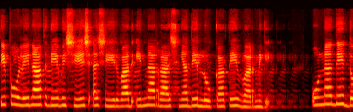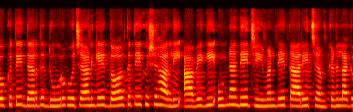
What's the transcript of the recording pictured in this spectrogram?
ਤੇ ਭੋਲੇਨਾਥ ਦੇ ਵਿਸ਼ੇਸ਼ ਆਸ਼ੀਰਵਾਦ ਇਹਨਾਂ ਰਾਸ਼ੀਆਂ ਦੇ ਲੋਕਾਂ ਤੇ ਵਰਨਗੇ। ਉਹਨਾਂ ਦੇ ਦੁੱਖ ਤੇ ਦਰਦ ਦੂਰ ਹੋ ਜਾਣਗੇ, ਦੌਲਤ ਤੇ ਖੁਸ਼ਹਾਲੀ ਆਵੇਗੀ, ਉਹਨਾਂ ਦੇ ਜੀਵਨ ਦੇ ਤਾਰੇ ਚਮਕਣ ਲੱਗ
